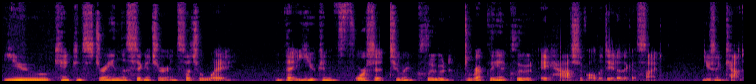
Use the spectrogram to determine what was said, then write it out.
you can constrain the signature in such a way that you can force it to include, directly include, a hash of all the data that gets signed using cat.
